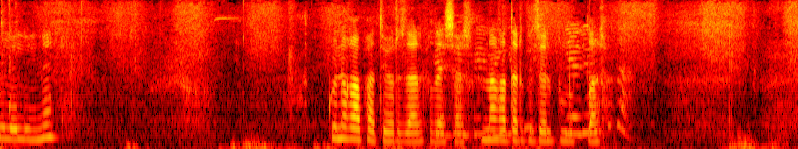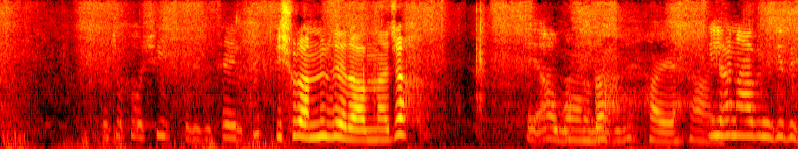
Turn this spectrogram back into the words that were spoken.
Öyleliğine. Günü kapatıyoruz arkadaşlar. Ne kadar güzel bulutlar. İstedi sevdi. Bir şuranın üzeri alınacak. E almasam da. Hayır. hayır. İlhan abim gibi.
